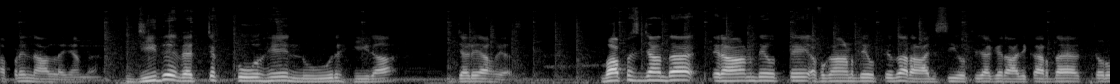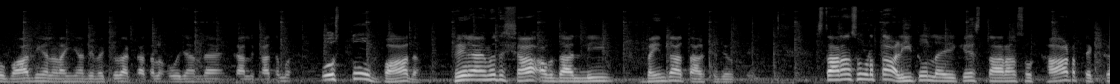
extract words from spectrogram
ਆਪਣੇ ਨਾਲ ਲੈ ਜਾਂਦਾ। ਜਿਹਦੇ ਵਿੱਚ ਕੋਹੇ ਨੂਰ ਹੀਰਾ ਜੜਿਆ ਹੋਇਆ ਸੀ। ਵਾਪਸ ਜਾਂਦਾ ਈਰਾਨ ਦੇ ਉੱਤੇ, ਅਫਗਾਨ ਦੇ ਉੱਤੇ ਉਹਦਾ ਰਾਜ ਸੀ, ਉੱਥੇ ਜਾ ਕੇ ਰਾਜ ਕਰਦਾ ਹੈ। ਚਲੋ ਬਾਅਦ ਦੀਆਂ ਲੜਾਈਆਂ ਦੇ ਵਿੱਚ ਉਹਦਾ ਕਤਲ ਹੋ ਜਾਂਦਾ ਹੈ, ਗੱਲ ਖਤਮ। ਉਸ ਤੋਂ ਬਾਅਦ ਫਿਰ ਅਹਿਮਦ ਸ਼ਾਹ ਅਬਦਾਲੀ ਬਹਿੰਦਾ ਤਖਤ ਦੇ ਉੱਤੇ। 1748 ਤੋਂ ਲੈ ਕੇ 1768 ਤੱਕ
